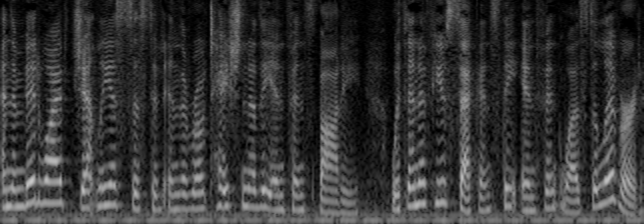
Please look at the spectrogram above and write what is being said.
and the midwife gently assisted in the rotation of the infant's body. Within a few seconds, the infant was delivered.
